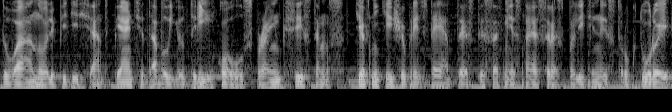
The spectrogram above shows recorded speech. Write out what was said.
2055W3 Cold Spring Systems. Технике еще предстоят тесты совместно с распылительной структурой.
